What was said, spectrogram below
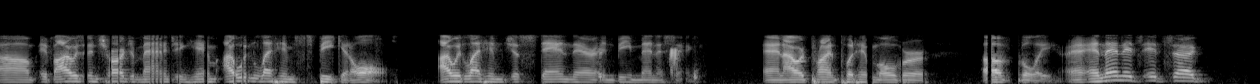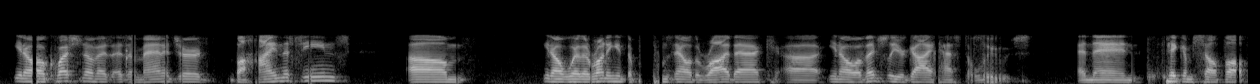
um, if I was in charge of managing him, I wouldn't let him speak at all. I would let him just stand there and be menacing, and I would try and put him over of bully. And then it's it's a you know a question of as as a manager behind the scenes, um, you know where they're running into problems now with the Ryback. Uh, you know, eventually your guy has to lose, and then pick himself up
